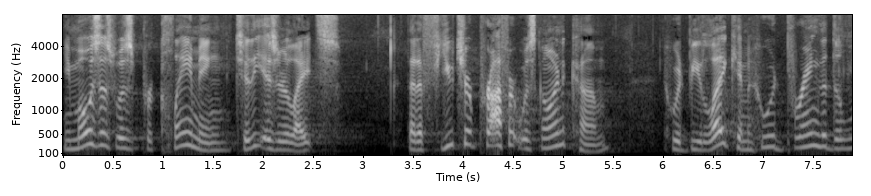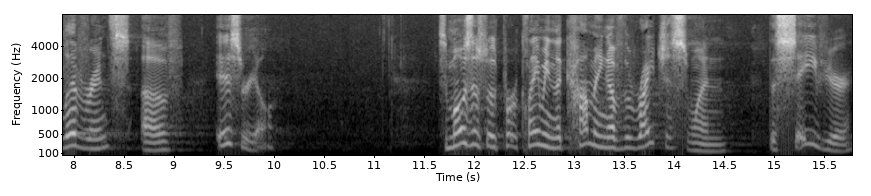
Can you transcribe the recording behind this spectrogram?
Moses was proclaiming to the Israelites that a future prophet was going to come who would be like him, who would bring the deliverance of Israel. So Moses was proclaiming the coming of the righteous one, the Savior.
